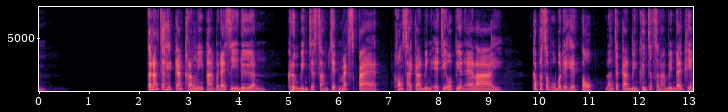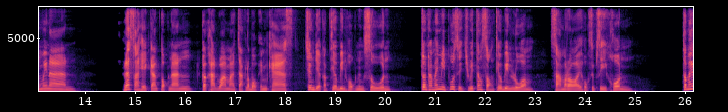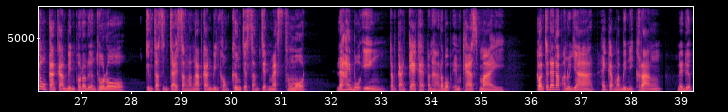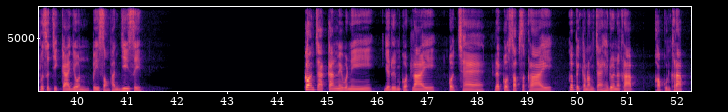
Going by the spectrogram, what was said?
แต่หลังจากเหตุการณ์ครั้งนี้ผ่านไปได้ 4 เดือน เครื่องบิน 737 MAX 8 ของสายการบินเอธิโอเปียนแอร์ไลน์ก็ประสบอุบัติเหตุตกหลังจากการบินขึ้นจากสนามบินได้เพียงไม่นาน และสาเหตุการตกนั้นก็คาดว่ามาจากระบบ MCAS เช่นเดียวกับเที่ยวบิน 610 จนทำให้มีผู้เสียชีวิตทั้งสองเที่ยวบินรวม 364 คน ทำให้องค์การการบินพลเรือนทั่วโลก จึงตัดสินใจสั่งระงับการบินของเครื่อง 737 MAX ทั้งหมด และให้โบอิงทำการแก้ไขปัญหาระบบ MCAS ใหม่ ก่อนจะได้รับอนุญาตให้กลับมาบินอีกครั้ง ในเดือนพฤศจิกายน ปี 2020 ก่อนจากกันในวันนี้ อย่าลืมกดไลค์ กดแชร์ และกด Subscribe เพื่อเป็นกำลังใจให้ด้วยนะครับ ขอบคุณครับ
